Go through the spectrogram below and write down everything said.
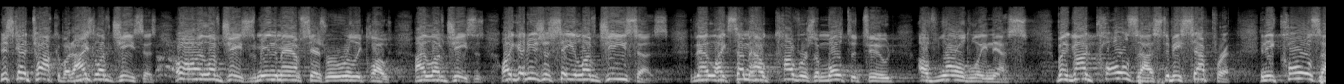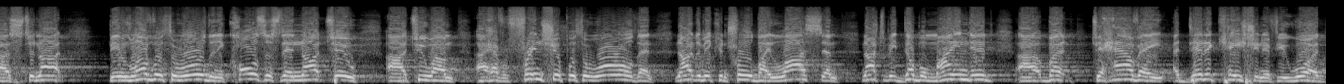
Just got to talk about it. I love Jesus. Oh, I love Jesus. Me and the man upstairs, we're really close. I love Jesus. All you got to do is just say you love Jesus. And that like somehow covers a multitude of worldliness. But God calls us to be separate. And he calls us to not be in love with the world, and he calls us then not to, uh, to um, uh, have a friendship with the world, and not to be controlled by lust, and not to be double-minded, uh, but to have a, a dedication, if you would,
